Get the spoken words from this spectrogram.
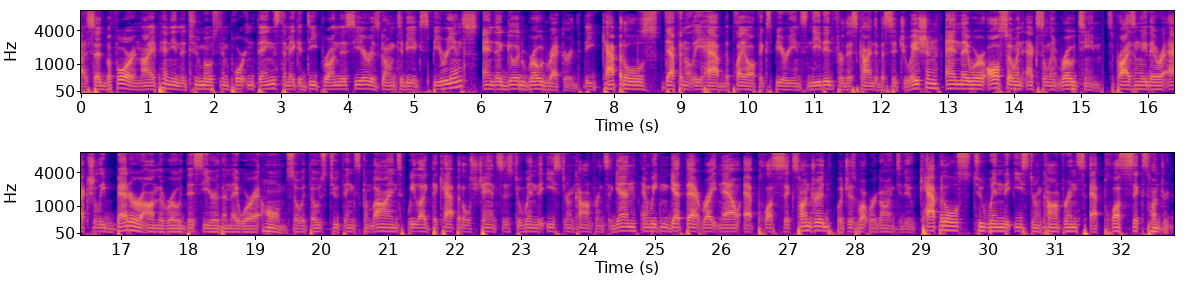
I said before, in my opinion, the two most important things to make a deep run this year is going to be experience and a good road record. The Capitals definitely have the playoff experience needed for this kind of a situation, and they were also an excellent road team. Surprisingly, they were actually better on the road this year than they were at home. So, with those two things combined, we like the Capitals' chances to win the Eastern Conference again, and we can get that right now at plus 600, which is what we're going to do. Capitals to win the Eastern Conference at plus 600.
